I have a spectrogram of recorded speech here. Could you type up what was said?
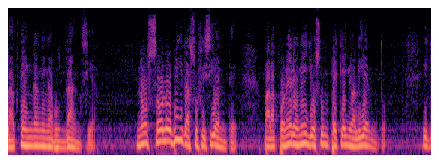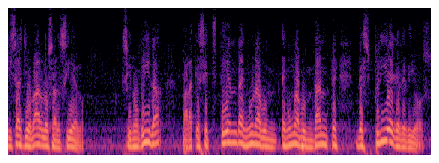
la tengan en abundancia. No solo vida suficiente para poner en ellos un pequeño aliento y quizás llevarlos al cielo, sino vida para que se extienda en, en un abundante despliegue de Dios.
